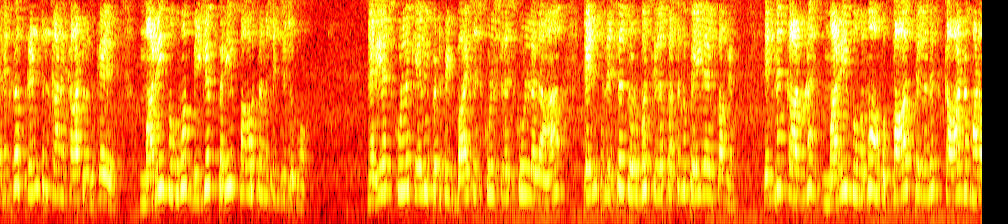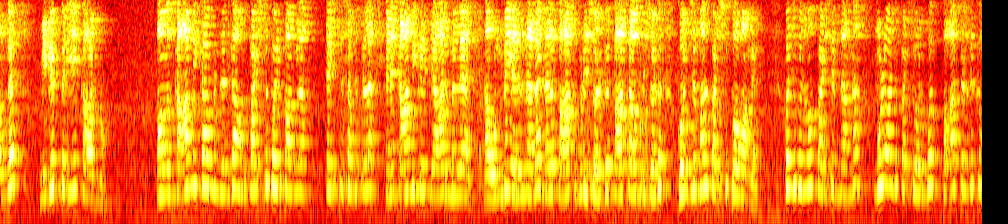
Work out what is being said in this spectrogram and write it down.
எனக்கு தான் ஃப்ரெண்ட் இருக்கான காட்டுறதுக்கு. மறைமுகமாக மிகப்பெரிய பாவத்தை நம்ம செஞ்சுட்டு இருக்கோம் நிறைய ஸ்கூல்ல கேள்விப்பட்டிருப்பீங்க. பாய்ஸ் ஸ்கூல் சில ஸ்கூல்லலாம் டென்த் ரிசல்ட் வரும்போது சில பசங்க பெயிலாக இருப்பாங்க என்ன காரணம்னா மறைமுகமாக அவங்க பார்த்ததுலேருந்து காரணமானவங்க மிகப்பெரிய காரணம். அவங்க காமிக்காம இருந்திருந்தா அவங்க படிச்சுட்டு போயிருப்பாங்களா? டெஸ்ட் சமயத்தில் எனக்கு காமிக்கிறதுக்கு யாரும் இல்லை. நான் உண்மையை எழுதினாதான் என்னால் பாஸ் முடியும் சொல்லிட்டு பாஸ் ஆக முடியும் சொல்லிட்டு கொஞ்சமாவது படிச்சுட்டு போவாங்க. கொஞ்சம் கொஞ்சமா படிச்சிருந்தாங்கன்னா முழு ஆண்டு படிச்சு வரும்போது பார்க்கறதுக்கு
